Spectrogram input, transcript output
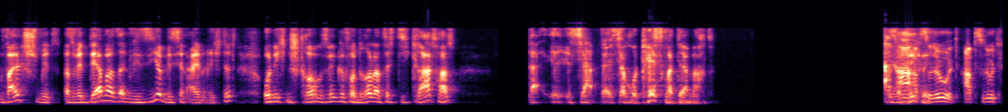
Waldschmidt, also wenn der mal sein Visier ein bisschen einrichtet und nicht einen Streuungswinkel von 360 Grad hat, da ist ja, da ist ja grotesk, was der macht. Also ja, wirklich. absolut, absolut.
